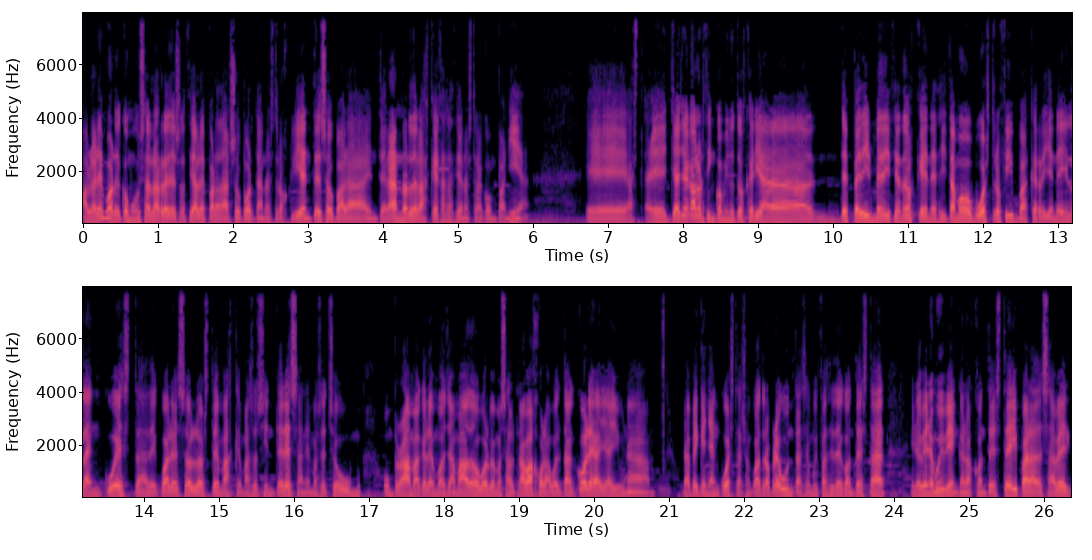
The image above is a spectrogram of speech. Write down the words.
Hablaremos de cómo usar las redes sociales para dar soporte a nuestros clientes o para enterarnos de las quejas hacia nuestra compañía. Eh, eh, ya llega a los cinco minutos. Quería despedirme diciéndoos que necesitamos vuestro feedback, que rellenéis la encuesta de cuáles son los temas que más os interesan. Hemos hecho un, programa que le hemos llamado Volvemos al trabajo, la vuelta al cole. Ahí hay una, una pequeña encuesta. Son cuatro preguntas, es muy fácil de contestar y nos viene muy bien que nos contestéis para saber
